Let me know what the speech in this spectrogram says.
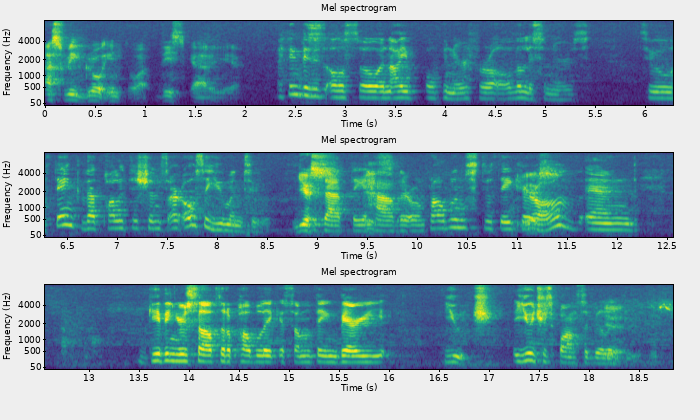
as we grow into our, this career. I think this is also an eye opener for all the listeners to think that politicians are also human too. Yes, That they yes. have their own problems to take care Yes. of, and giving yourself to the public is something very huge, a huge responsibility. yes.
